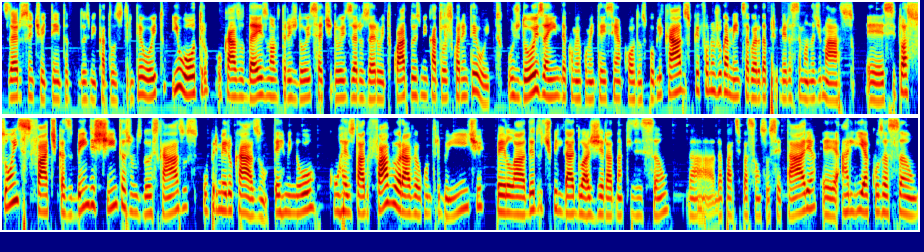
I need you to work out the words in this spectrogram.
0180 2014 38 e o outro, o caso 10932 720084 2014 48. Os dois ainda, como eu comentei, sem acórdãos publicados, porque foram julgamentos agora da primeira semana de março. É, situações fáticas bem distintas nos dois casos. O primeiro caso terminou com resultado favorável ao contribuinte pela dedutibilidade do ágio gerado na aquisição da, da, participação societária. É, ali a acusação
